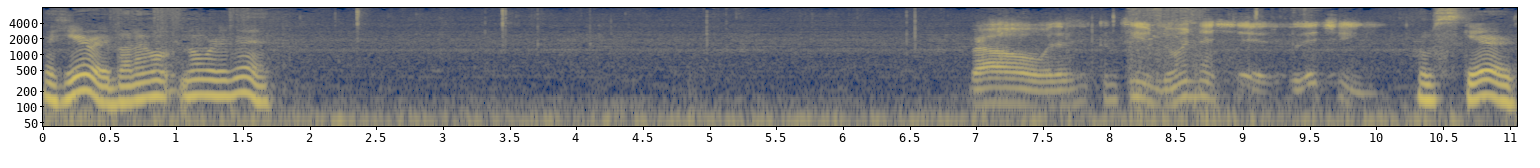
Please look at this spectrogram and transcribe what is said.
I hear it, but I don't know where it is. Bro, they continue doing that shit. It's glitching. I'm scared.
